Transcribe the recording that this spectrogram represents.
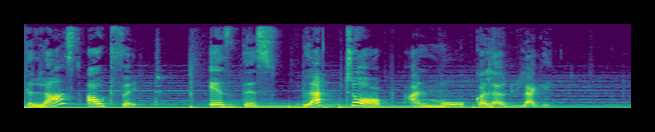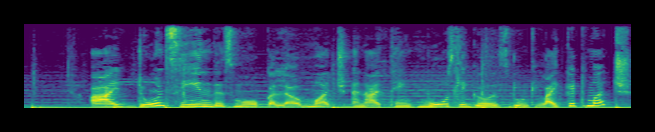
The last outfit is this black top and more colored legging. I don't see in this more color much and I think mostly girls don't like it much.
